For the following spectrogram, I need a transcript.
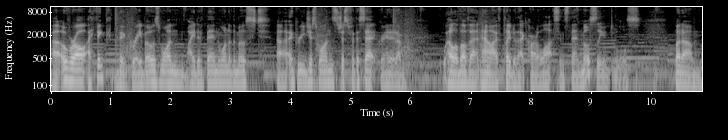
Uh, overall, I think the Greybough one might have been one of the most uh, egregious ones just for the set. Granted, I'm well above that now. I've played with that card a lot since then, mostly in duels. But um,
